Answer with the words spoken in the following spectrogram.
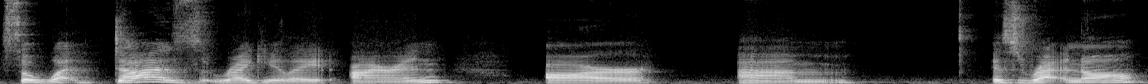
So what does regulate iron are um, is retinol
